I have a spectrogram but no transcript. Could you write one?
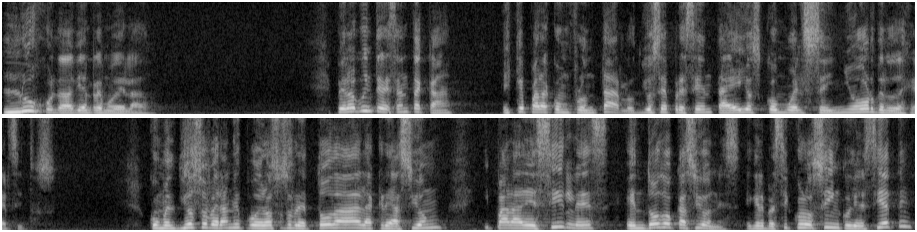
lujo la habían remodelado. Pero algo interesante acá es que para confrontarlos, Dios se presenta a ellos como el Señor de los ejércitos, como el Dios soberano y poderoso sobre toda la creación, y para decirles en dos ocasiones, en el versículo 5 y el 7,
